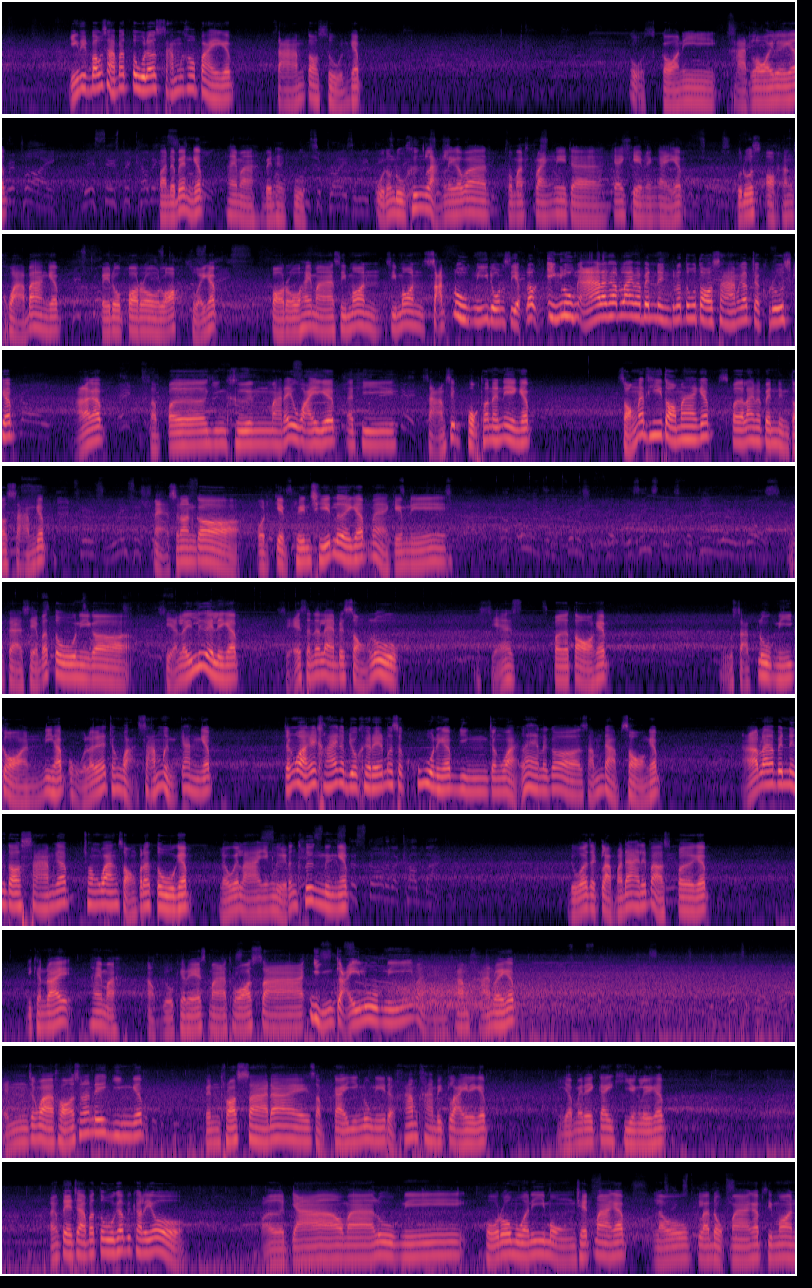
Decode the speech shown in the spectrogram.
ยิงติดบล็อกสามประตูแล้วซ้ำเข้าไปครับ สามต่อศูนย์ครับ โอ้สกอร์นี่ขาดลอยเลยครับฟานเดอร์เบนครับ ให้มาเบนเทนคูโอ้ต้องดูครึ่งหลังเลยครับว่าโทมัสแฟรงค์นี่จะแก้เกมยังไงครับกูรุสออกทางขวาบ้างครับเปโดปอโรล็อกสวยครับปอโรให้มาซิมอนซิมอนซัดลูกนี้โดนเสียบแล้วอิงลูกหนาแล้วครับไล่มาเป็น 1 ประตูต่อ 3 ครับจากครูสครับเอาละครับ สเปอร์ยิงคืนมาได้ไวครับนาที 36 เท่านั้นเองครับ 2 นาทีต่อมาครับสเปอร์ไล่มาเป็น 1 ต่อ 3 ครับแหมอาร์เซนอลก็อดเก็บคลีนชีตเลยครับแหมเกมนี้ตั้งแต่เสียประตูนี่ก็เสียเรื่อยๆเลยครับ เสียซันเดอร์แลนด์ไป 2 ลูก เสียสเปอร์ต่อครับ ดูซัดลูกนี้ก่อนนี่ครับโอ้โหแล้วได้จังหวะซ้ำเหมือนกันครับจังหวะคล้ายๆกับโยเคเรสเมื่อสักครู่นะครับยิงจังหวะแรกแล้วก็ซ้ำดาบ2ครับเอาละครับแล้วเป็น1ต่อ3ครับช่องว่าง 2 ประตูครับแล้วเวลายังเหลือตั้งครึ่งหนึ่งครับดูว่าจะกลับมาได้หรือเปล่าสเปอร์ครับดิคันไรท์ให้มาเอาโยเคเรสมาทรอสซายิงไก่ลูกนี้มาทำขานไว้ครับ เห็นจังหวะของอาร์เซนอลได้ยิงครับ เป็นทรอสซาได้สับไก่ยิงลูกนี้แต่ข้ามคานไปไกลเลยครับยังไม่ได้ใกล้เคียงเลยครับตั้งเตะจากประตูครับวิคาริโอ เปิดยาวมาลูกนี้โคโรมัวนี่มงเช็ดมาครับ แล้วกระดกมาครับซิมอน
